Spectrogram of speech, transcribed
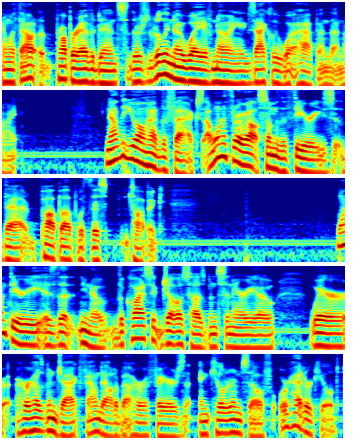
and without proper evidence, there's really no way of knowing exactly what happened that night. Now that you all have the facts, I want to throw out some of the theories that pop up with this topic. One theory is that, you know, the classic jealous husband scenario where her husband Jack found out about her affairs and killed her himself or had her killed.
